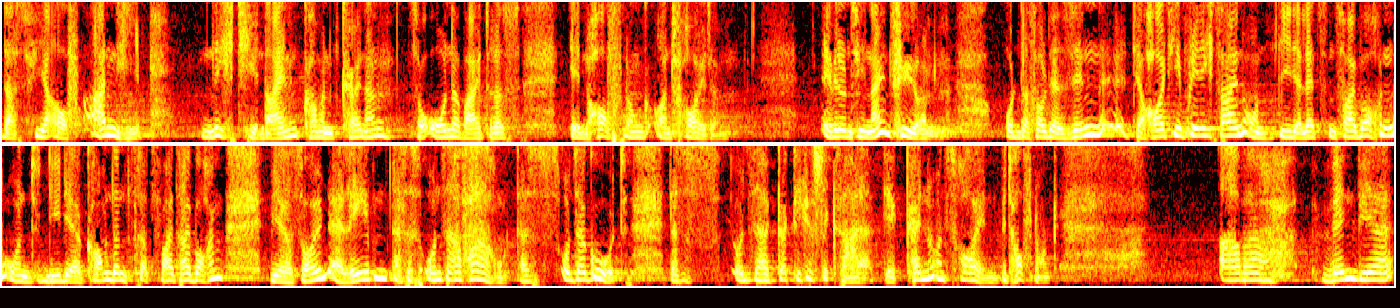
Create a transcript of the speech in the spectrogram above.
dass wir auf Anhieb nicht hineinkommen können, so ohne weiteres, in Hoffnung und Freude. Er will uns hineinführen. Und das soll der Sinn der heutigen Predigt sein und die der letzten zwei Wochen und die der kommenden zwei, drei Wochen. Wir sollen erleben, das ist unsere Erfahrung, das ist unser Gut, das ist unser göttliches Schicksal. Wir können uns freuen mit Hoffnung. Aber wenn wir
